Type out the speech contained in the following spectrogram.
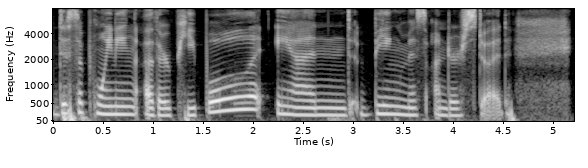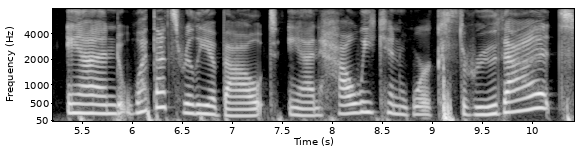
disappointing other people and being misunderstood and what that's really about and how we can work through that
